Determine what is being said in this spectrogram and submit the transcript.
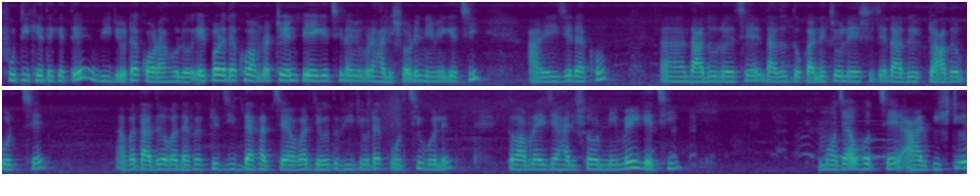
ফুটি খেতে খেতে ভিডিওটা করা হলো। এরপরে দেখো আমরা ট্রেন পেয়ে গেছিলাম, এবার হালিশহরে নেমে গেছি। আর এই যে দেখো দাদু রয়েছে, দাদুর দোকানে চলে এসেছে, দাদু একটু আদর করছে। আবার দাদু আবার দেখো একটু জিভ দেখাচ্ছে, আবার যেহেতু ভিডিওটা করছি বলে। তো আমরা এই যে হালিশহর নেমেই গেছি। মজাও হচ্ছে, আর বৃষ্টিও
